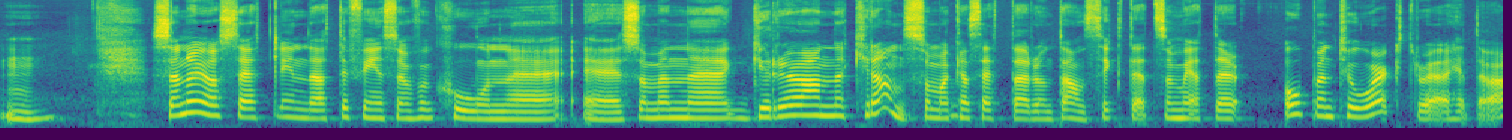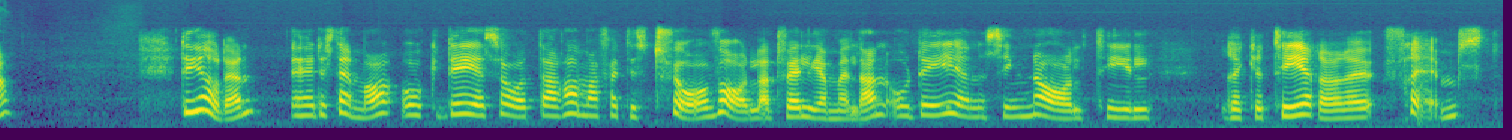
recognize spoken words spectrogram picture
Mm. Sen har jag sett, Linda, att det finns en funktion eh, eh, som en eh, grön krans som man kan sätta runt ansiktet som heter Open to Work, tror jag heter, va? Det gör den. Eh, det stämmer och det är så att där har man faktiskt två val att välja mellan och det är en signal till rekryterare främst.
